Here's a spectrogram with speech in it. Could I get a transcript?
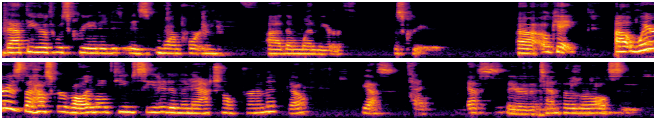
That the earth was created is more important uh, than when the earth was created. Uh, okay, uh, where is the Husker volleyball team seated in the national tournament? Go. Yes. Yes, they are the 10th overall seed.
